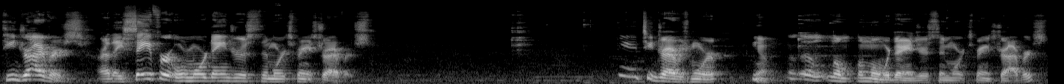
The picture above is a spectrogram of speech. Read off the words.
Teen drivers, are they safer or more dangerous than more experienced drivers? Yeah, teen drivers more, you know, a little, little, little more dangerous than more experienced drivers.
